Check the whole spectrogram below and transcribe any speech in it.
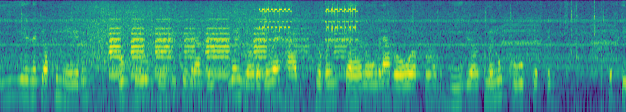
e esse aqui é o primeiro, porque o vídeo que eu gravei de duas horas deu errado, porque o Bancano não gravou a porra do vídeo, eu tomei no cu, porque eu fiquei, eu fiquei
